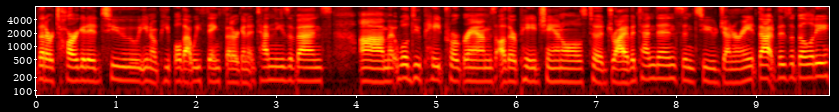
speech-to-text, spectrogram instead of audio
that are targeted to, you know, people that we think that are going to attend these events. Um, we'll do paid programs, other paid channels to drive attendance and to generate that visibility.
